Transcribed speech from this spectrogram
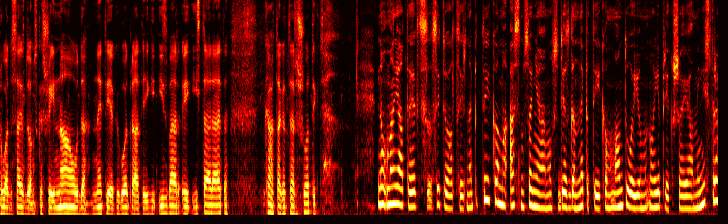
rodas aizdoms, ka šī nauda netiek godprātīgi izvēr, iztērēta, kā tagad ar šo tikt? Nu, man jāteic, situācija ir nepatīkama. Esmu saņēmusi diezgan nepatīkamu mantojumu no iepriekšējā ministra.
